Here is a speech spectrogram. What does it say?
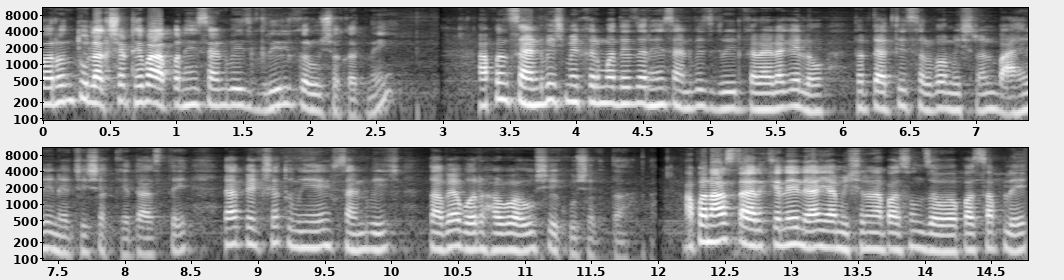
परंतु लक्षात ठेवा आपण हे सँडविच ग्रिल करू शकत नाही. आपण सँडविच मेकरमध्ये जर हे सँडविच ग्रिल करायला गेलो तर त्यातील सर्व मिश्रण बाहेर येण्याची शक्यता असते. त्यापेक्षा तुम्ही हे सँडविच तव्यावर हळूहळू शेकू शकता. आपण आज तयार केलेल्या या मिश्रणापासून जवळपास आपले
